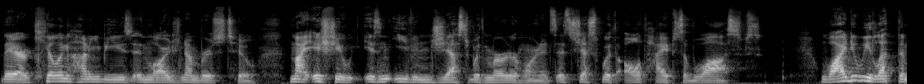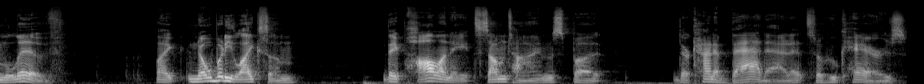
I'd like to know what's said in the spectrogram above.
They are killing honeybees in large numbers too. My issue isn't even just with murder hornets, it's just with all types of wasps. Why do we let them live? Like, nobody likes them. They pollinate sometimes, but they're kind of bad at it, so who cares?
